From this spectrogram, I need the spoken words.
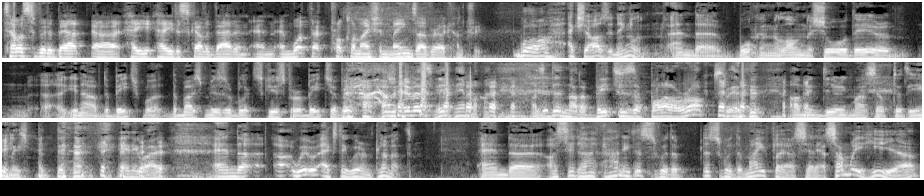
Tell us a bit about uh, how, you, how you discovered that and, and, and what that proclamation means over our country. Well, actually, I was in England and uh, walking along the shore there, uh, you know, of the beach, well, the most miserable excuse for a beach I've, I've ever seen in I said, "This is not a beach; it's a pile of rocks." I'm endearing myself to the English, but anyway. And uh, uh, we were actually we were in Plymouth, and uh, I said, "Honey, this is where the this is where the Mayflower set out. Somewhere here,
